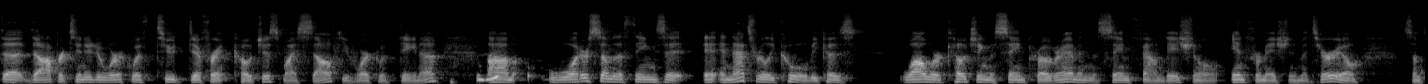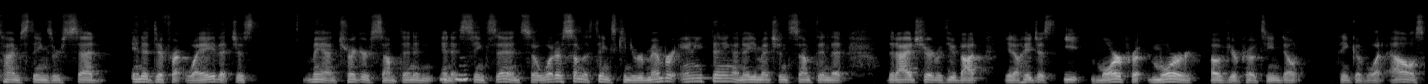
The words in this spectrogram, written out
the the opportunity to work with two different coaches myself you've worked with dana mm-hmm. um, what are some of the things that and that's really cool because while we're coaching the same program and the same foundational information and material sometimes things are said in a different way that just man triggers something and, and mm-hmm. it sinks in so what are some of the things can you remember anything i know you mentioned something that that i had shared with you about you know hey just eat more pro- more of your protein don't think of what else.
